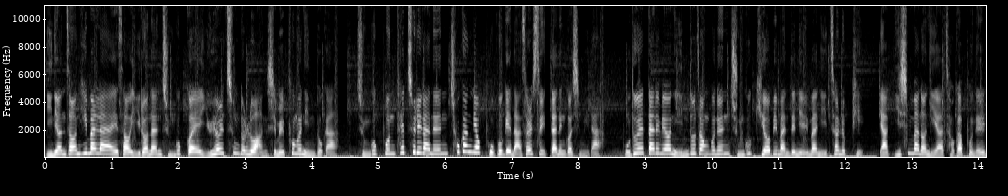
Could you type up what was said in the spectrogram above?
2년 전 히말라야에서 일어난 중국과의 유혈 충돌로 앙심을 품은 인도가 중국폰 퇴출이라는 초강력 보복에 나설 수 있다는 것입니다. 보도에 따르면 인도 정부는 중국 기업이 만든 1만 2천 루피, 약 20만 원 이하 저가폰을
